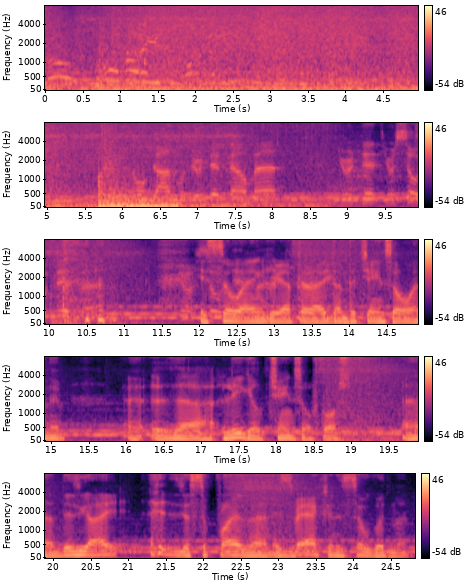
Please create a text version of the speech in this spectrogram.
bro! Oh, bro, what are you doing? What are you doing? No, Kosmos, you're dead now, man. You're dead. You're so dead, man. You're He's so, dead, angry man. after I done the chainsaw on him. Uh, the legal chainsaw, of course. Uh, this guy is just surprised, man. His reaction is so good, man.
